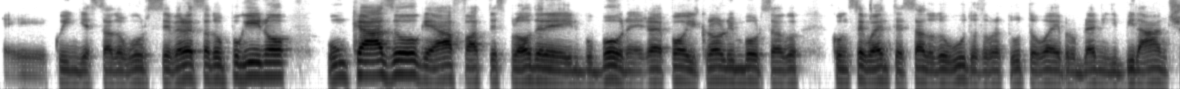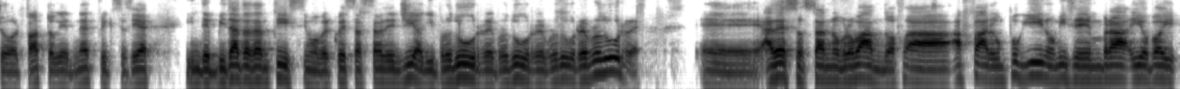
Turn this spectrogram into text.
E quindi è stato forse, però è stato un pochino un caso che ha fatto esplodere il bubone, cioè poi il crollo in borsa conseguente è stato dovuto soprattutto poi ai problemi di bilancio, al fatto che Netflix si è indebitata tantissimo per questa strategia di produrre, produrre, produrre, produrre eh, adesso stanno provando a, a, fare un pochino, mi sembra, io poi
